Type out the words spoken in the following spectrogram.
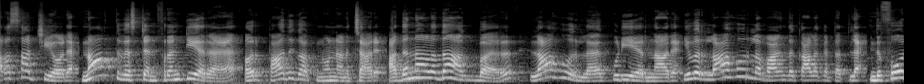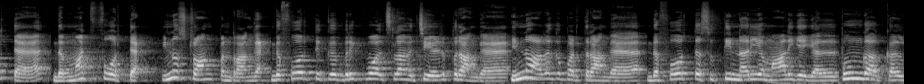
அரசாட்சியோட நார்த் வெஸ்டர்ன் ஃப்ரண்டியரை அவர் பாதுகாக்கணும்னு நினைச்சாரு. அதனால தான் அக்பர் லாகூர்ல குடியேறினாரு. இவர் லாகூர்ல வாழ்ந்த காலகட்டத்துல இந்த ஃபோர்ட்டை இந்த மட் ஃபோர்ட்டை இன்னும் ஸ்ட்ராங் பண்றாங்க. இந்த ஃபோர்ட்டுக்கு பிரிக் வால்ஸ்லாம் வச்சு எழுப்புறாங்க. இன்னும் அழகுபடுத்துறாங்க. இந்த ஃபோர்ட்டை சுத்தி நிறைய மாளிகைகள் பூங்காக்கள்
